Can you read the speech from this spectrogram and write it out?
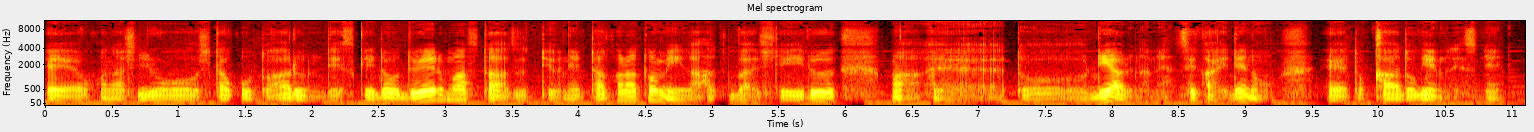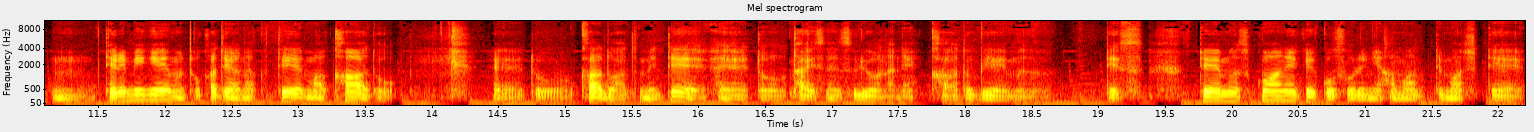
えー、お話をしたことあるんですけど、デュエルマスターズっていうね、タカラトミーが発売している、まあ、えっ、ー、と、リアルなね、世界での、えっ、ー、と、カードゲームですね。うん。テレビゲームとかではなくて、まあ、カード、えっ、と、カードを集めて、えっ、と、対戦するようなね、カードゲームです。で、息子はね、結構それにハマってまして、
